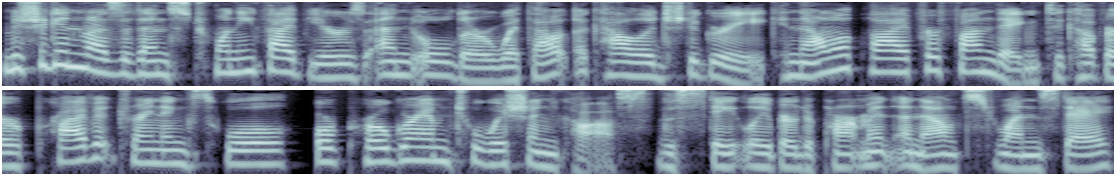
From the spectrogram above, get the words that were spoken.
Michigan residents 25 years and older without a college degree can now apply for funding to cover private training school or program tuition costs, the State Labor Department announced Wednesday.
